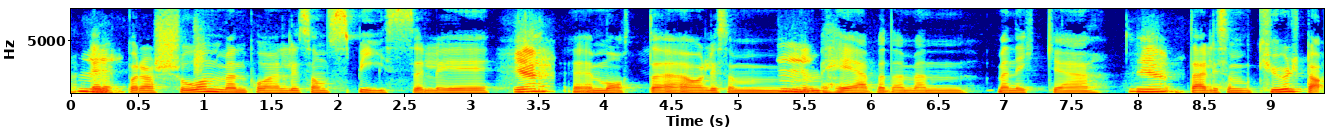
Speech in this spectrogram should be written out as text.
mm. reparasjon, men på en litt sånn spiselig yeah. måte, og liksom mm. heve det, men men ikke ja. Det er liksom kult, da.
